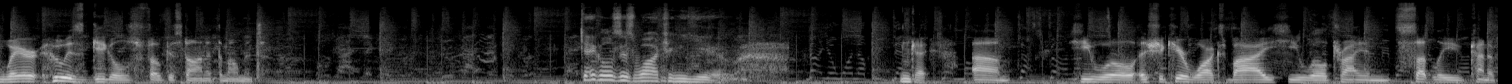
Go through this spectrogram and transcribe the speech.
where who is Giggles focused on at the moment? Giggles is watching you. Okay. Um, he will, as Shakir walks by, he will try and subtly, kind of,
